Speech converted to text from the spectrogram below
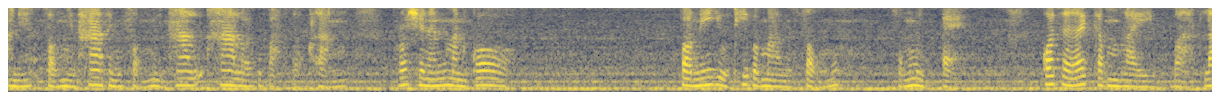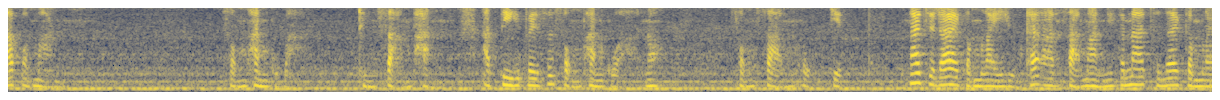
อันเนี้สองหมื่นห้าถึงสองหมื่นห้าห้าร้อยกว่าบาทต่อครั้ง เพราะฉะนั้นมันก็ ตอนนี้อยู่ที่ประมาณสองสองหมื่นแปด ก็จะได้กำไรบาทละประมาณสองพันกว่าบาทถึงสามพันอาตีไปสักสองพันกว่าเนาะสองสามหกเจ็ดน่าจะได้กำไรอยู่ถ้าอ่านสามอันนี้ก็น่าจะได้กำไร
